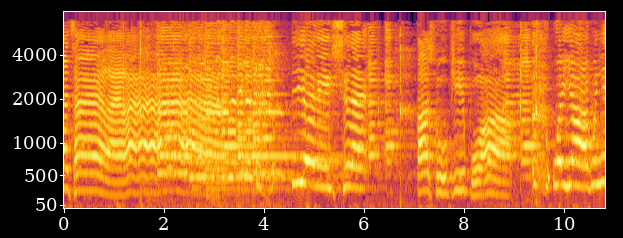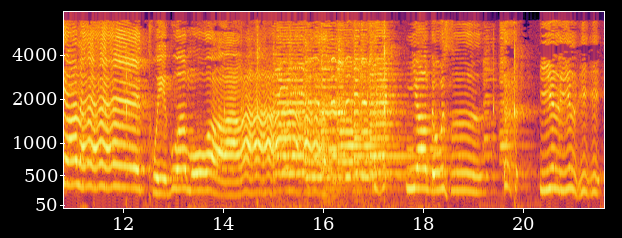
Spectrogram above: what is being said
白菜，夜里起来把树皮剥，我压过年来推过磨，娘都是一粒粒、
